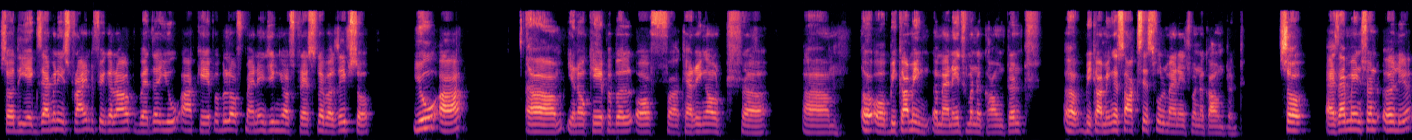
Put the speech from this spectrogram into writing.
So the examiner is trying to figure out whether you are capable of managing your stress levels. If so you are um, you know capable of uh, carrying out uh, um, or, or, becoming a management accountant uh, becoming a successful management accountant. So as I mentioned earlier,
